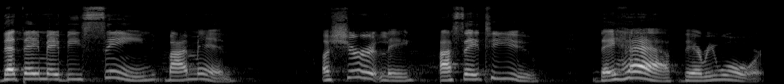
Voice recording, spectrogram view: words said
that they may be seen by men. Assuredly, I say to you, they have their reward.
